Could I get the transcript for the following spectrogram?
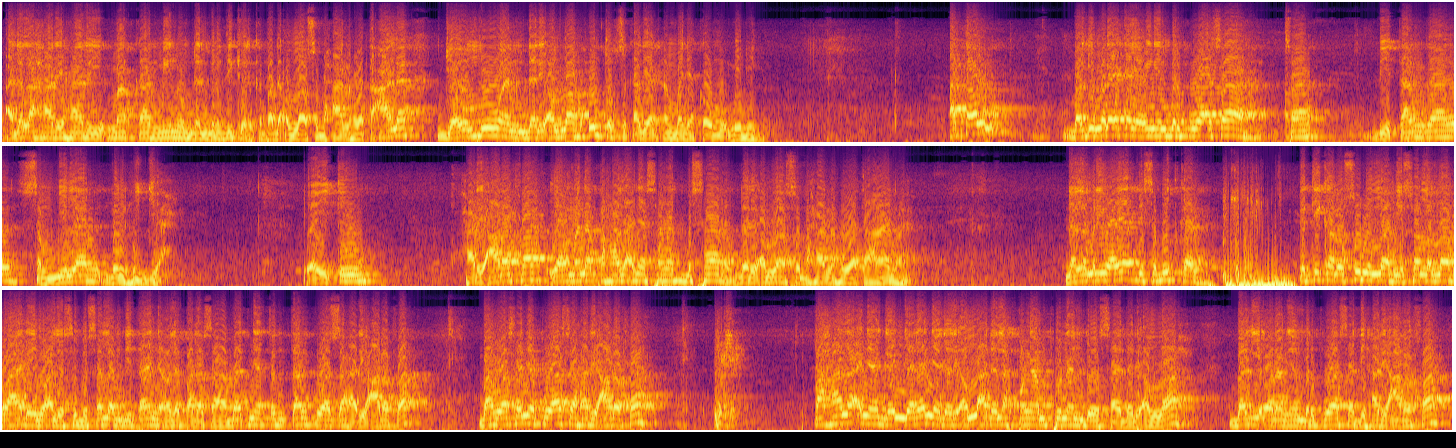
Adalah hari-hari makan, minum dan berzikir kepada Allah Subhanahu wa taala jamuan dari Allah untuk sekalian hambanya kaum mukminin. Atau bagi mereka yang ingin berpuasa di tanggal 9 Dzulhijjah yaitu hari Arafah yang mana pahalanya sangat besar dari Allah Subhanahu wa taala. Dalam riwayat disebutkan ketika Rasulullah sallallahu alaihi wasallam ditanya oleh para sahabatnya tentang puasa hari Arafah, bahwasanya puasa hari Arafah pahalanya ganjarannya dari Allah adalah pengampunan dosa dari Allah bagi orang yang berpuasa di hari Arafah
